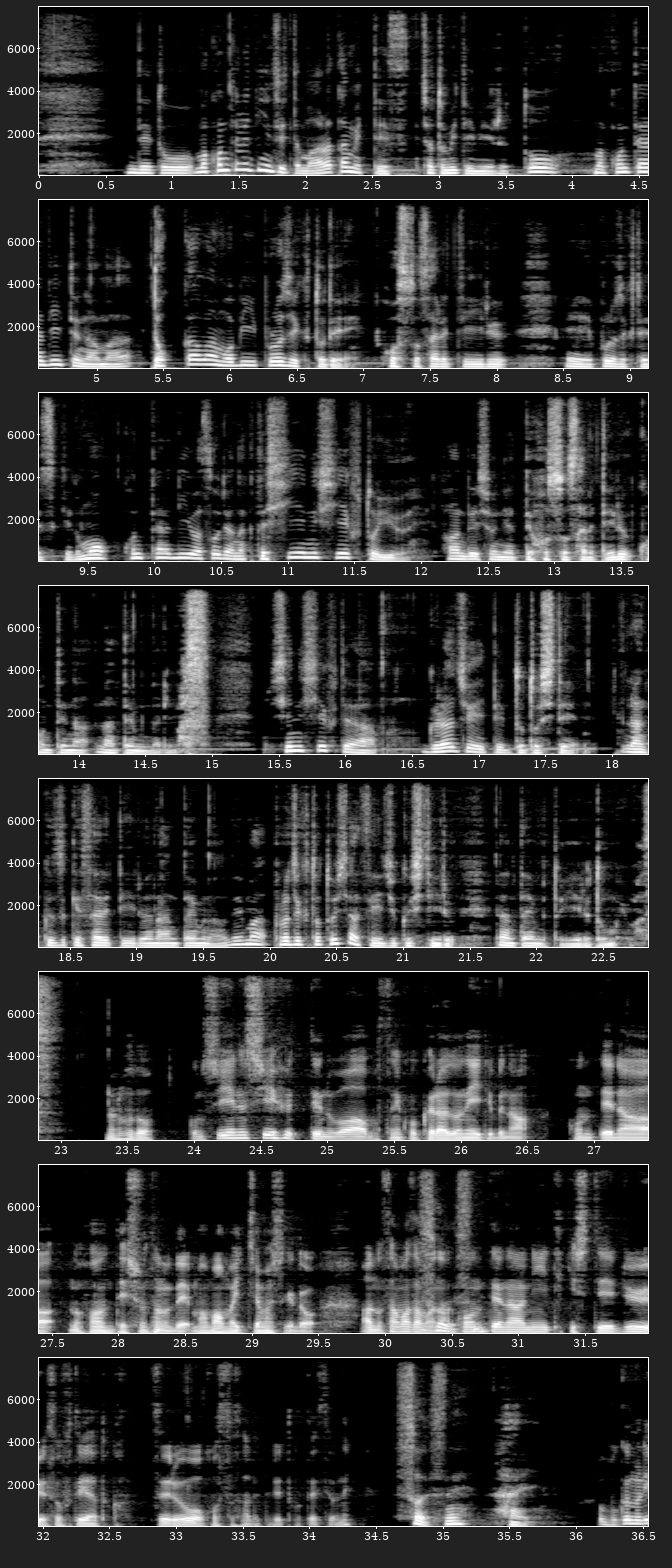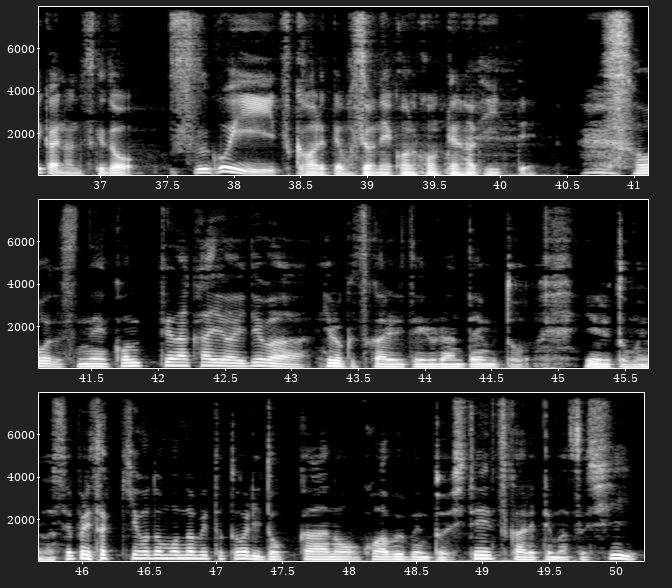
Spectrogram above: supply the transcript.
で、と、まあ、コンテナ D についても改めてちょっと見てみると、まあ、コンテナ D っていうのは、まあ、Docker は Mobi プロジェクトでホストされている、えー、プロジェクトですけども、コンテナ D はそうではなくて CNCF というファンデーションによってホストされているコンテナランタイムになります。CNCF ではグラジュエイテッドとしてランク付けされているランタイムなので、まあ、プロジェクトとしては成熟しているランタイムと言えると思います。なるほど。この CNCF っていうのは、まさにこう、クラウドネイティブなコンテナのファンデーションなので、まあ、まあま言っちゃいましたけど、あの、様々なコンテナに適しているソフトウェアとかツールをホストされてるってことですよね。そうですね。はい。僕の理解なんですけど、すごい使われてますよね、このコンテナ D って。そうですね。コンテナ界隈では広く使われているランタイムと言えると思います。やっぱり先ほども述べた通り Docker のコア部分として使われてますし、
